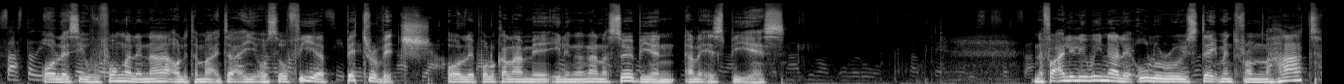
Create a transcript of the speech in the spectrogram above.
sastali O le si ufufonga le nā o le tamaitai o Sofia Petrovic o le polokalame i le ngangana Serbian a le SBS. Na whaaliliwina le Uluru Statement from the Heart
